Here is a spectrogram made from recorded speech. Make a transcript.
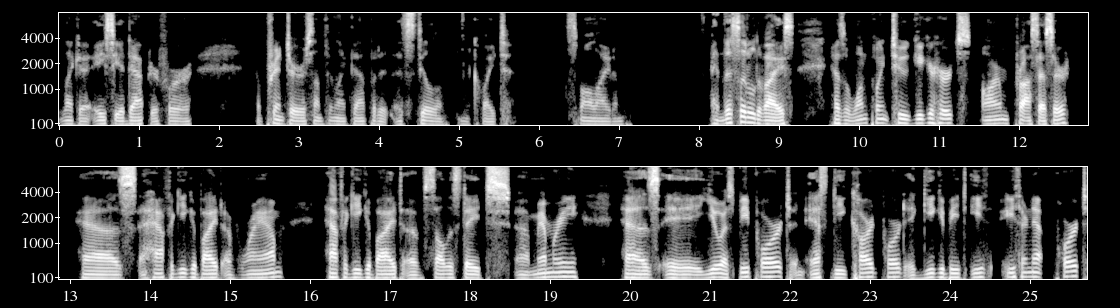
like a AC adapter for a printer or something like that, but it, it's still quite small item. And this little device has a 1.2 gigahertz ARM processor, has a half a gigabyte of RAM, half a gigabyte of solid state uh, memory, has a USB port, an SD card port, a gigabit Ethernet port,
